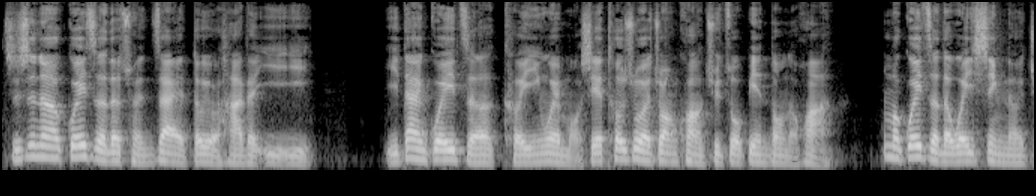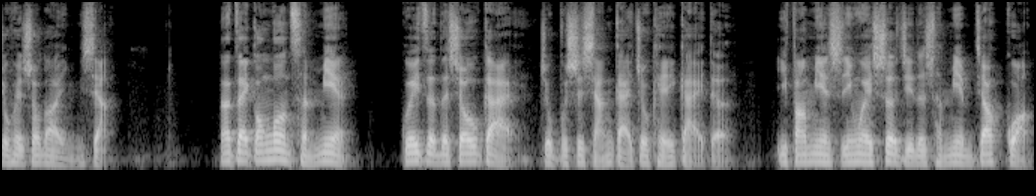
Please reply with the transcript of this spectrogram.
只是呢，规则的存在都有它的意义。一旦规则可以因为某些特殊的状况去做变动的话，那么规则的威信呢就会受到影响。那在公共层面，规则的修改就不是想改就可以改的。一方面是因为涉及的层面比较广，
